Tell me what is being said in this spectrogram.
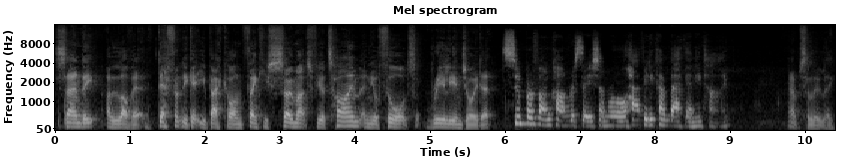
Sandy, I love it. Definitely get you back on. Thank you so much for your time and your thoughts. Really enjoyed it. Super fun conversation, Raoul. Happy to come back anytime. Absolutely.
